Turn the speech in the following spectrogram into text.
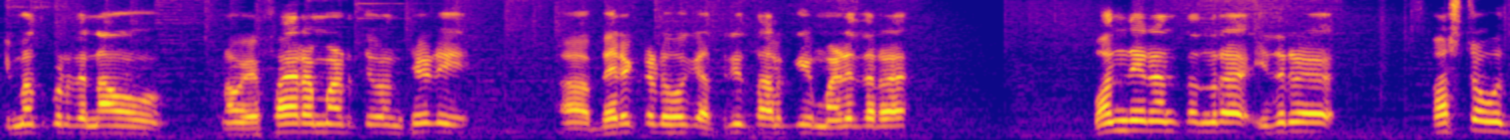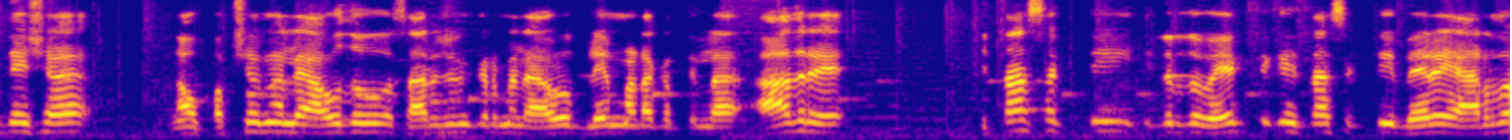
ಕಿಮ್ಮತ್ ಕೊಡದೆ ನಾವು ನಾವು ಎಫ್ ಐ ಆರ್ ಮಾಡ್ತೀವಿ ಅಂತ ಹೇಳಿ ಬೇರೆ ಕಡೆ ಹೋಗಿ ಅತ್ರಿ ತಾಲೂಕಿಗೆ ಮಾಡಿದಾರ. ಒಂದೇನಂತಂದ್ರೆ ಇದರ ಸ್ಪಷ್ಟ ಉದ್ದೇಶ ನಾವು ಪಕ್ಷದ ಮೇಲೆ ಯಾವುದು ಸಾರ್ವಜನಿಕರ ಮೇಲೆ ಯಾರು ಬ್ಲೇಮ್ ಮಾಡಕತ್ತಿಲ್ಲ. ಆದರೆ ಹಿತಾಸಕ್ತಿ, ಇದ್ರದ್ದು ವೈಯಕ್ತಿಕ ಹಿತಾಸಕ್ತಿ ಬೇರೆ ಯಾರ್ದೋ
